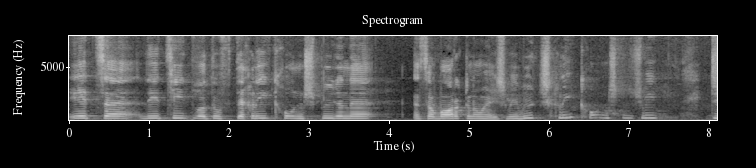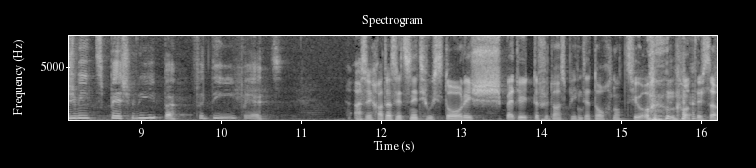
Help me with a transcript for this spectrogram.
Jetzt äh, die Zeit, wo du auf den Kleinkunstbühnen äh, so wahrgenommen hast, wie würdest du Kleinkunst in der Schweiz, in der Schweiz beschreiben? Für dich jetzt? Also ich kann das jetzt nicht historisch bedeuten, für das bin ich doch noch zu jung oder so.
